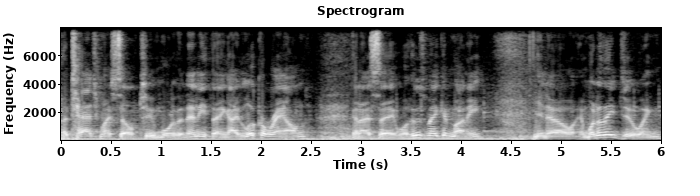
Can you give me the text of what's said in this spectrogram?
attach myself to more than anything. I look around and I say well who's making money? You know and what are they doing?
